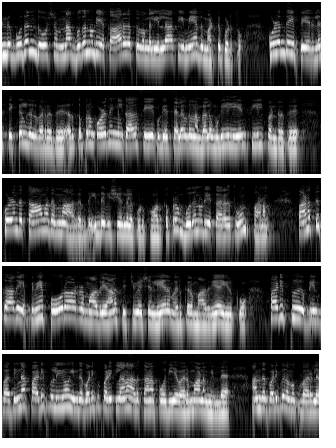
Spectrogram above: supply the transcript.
இந்த புதன் தோஷம்னா புதனுடைய காரகத்துவங்கள் எல்லாத்தையுமே அது மட்டுப்படுத்தும். குழந்தை பேரில் சிக்கல்கள் வர்றது அதுக்கப்புறம் குழந்தைங்களுக்காக செய்யக்கூடிய செலவுகள் நம்மளால் முடியலையேன்னு ஃபீல் பண்ணுறது குழந்தை தாமதமாக ஆகிறது இந்த விஷயங்களை கொடுக்கும். அதுக்கப்புறம் புதனுடைய காரகத்துவம் பணம். பணத்துக்காக எப்பயுமே போராடுற மாதிரியான சுச்சுவேஷன்லேயே நம்ம இருக்கிற மாதிரியாக இருக்கும். படிப்பு அப்படின்னு பார்த்தீங்கன்னா படிப்புலேயும் இந்த படிப்பு படிக்கலாம்னா அதுக்கான போதிய வருமானம் இல்லை. அந்த படிப்பு நமக்கு வரல.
